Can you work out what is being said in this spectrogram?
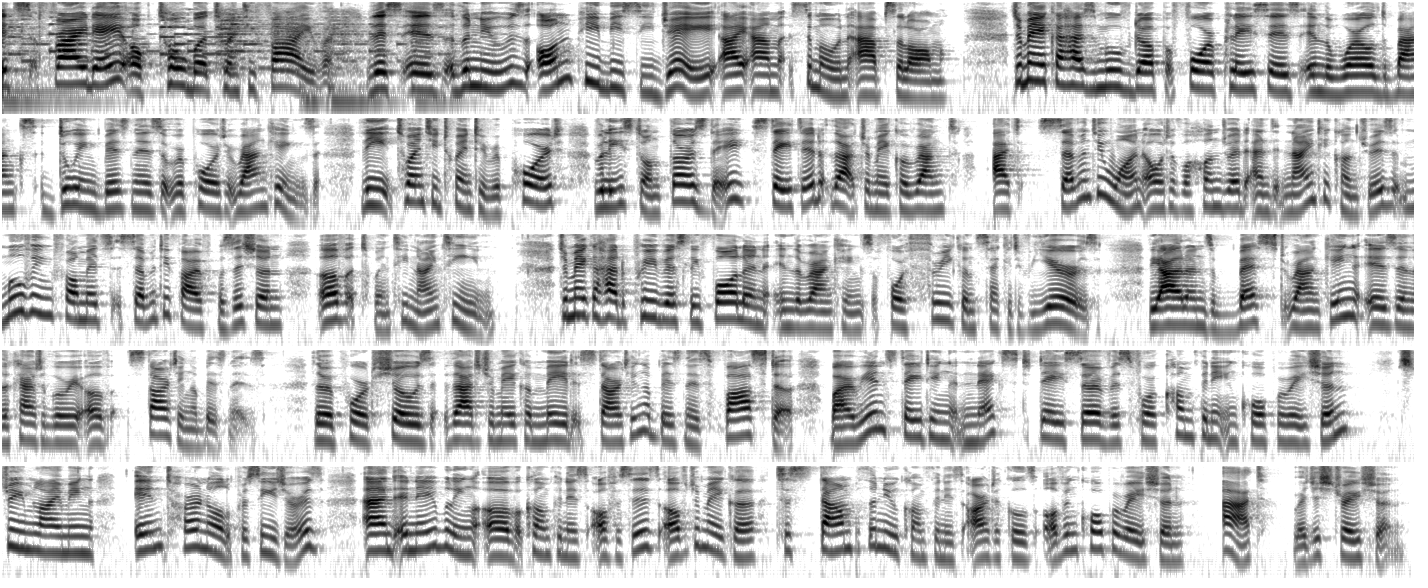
It's Friday, October 25. This is the news on PBCJ. I am Simone Absalom. Jamaica has moved up four places in the World Bank's Doing Business report rankings. The 2020 report, released on Thursday, stated that Jamaica ranked at 71 out of 190 countries, moving from its 75th position of 2019. Jamaica had previously fallen in the rankings for three consecutive years. The island's best ranking is in the category of starting a business. The report shows that Jamaica made starting a business faster by reinstating next day service for company incorporation, streamlining internal procedures, and enabling of companies' offices of Jamaica to stamp the new company's articles of incorporation at registration.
